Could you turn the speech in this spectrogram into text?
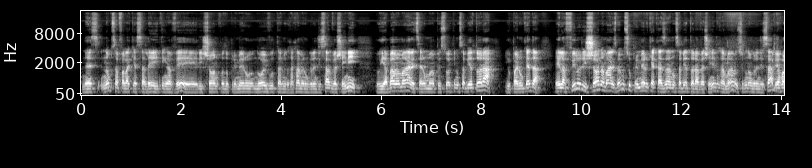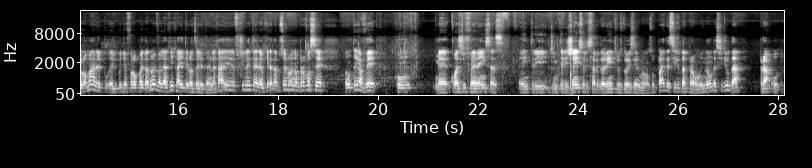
nesse, não precisa falar que essa lei tem a ver, Rishon, quando o primeiro noivo, Talmud Raham, era um grande sábio, Sheini, o Yabam Amaretz era uma pessoa que não sabia Torá, e o pai não quer dar. Ela, filho Rishon Amaretz, mesmo se o primeiro que ia casar não sabia Torá, o segundo é um grande sábio, Rolomar, ele, ele podia falar ao pai da noiva, eu queria dar para o seu irmão, não para você. Então não tem a ver com, é, com as diferenças entre de inteligência de sabedoria entre os dois irmãos. O pai decidiu dar para um e não decidiu dar para outro.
